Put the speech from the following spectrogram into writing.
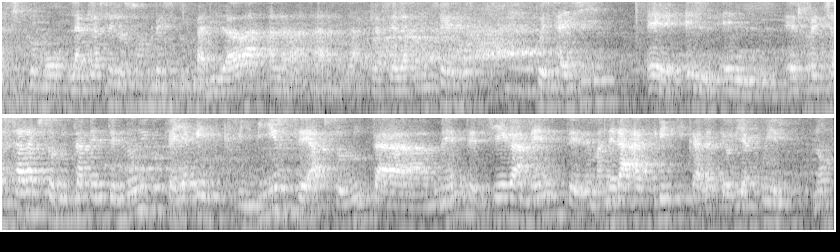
Así como la clase de los hombres invalidaba a la, a la clase de las mujeres, pues allí eh, el, rechazar absolutamente, no digo que haya que inscribirse absolutamente, ciegamente, de manera acrítica a la teoría queer, ¿no?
